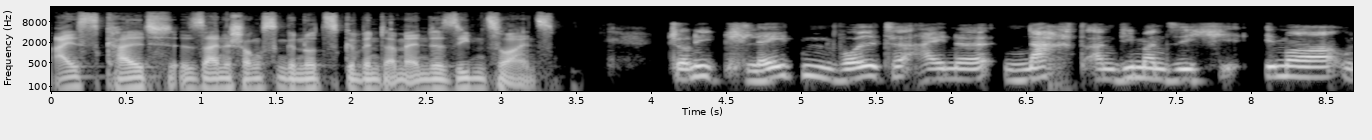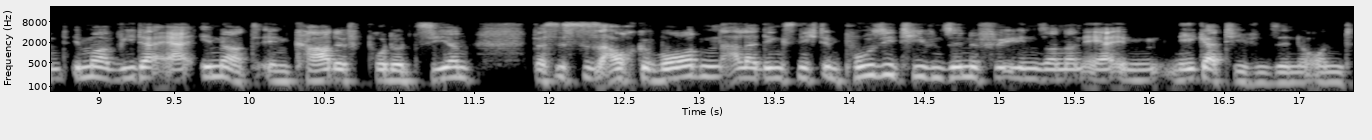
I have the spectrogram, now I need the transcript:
eiskalt seine Chancen genutzt, gewinnt am Ende 7 zu 1. Johnny Clayton wollte eine Nacht, an die man sich immer und immer wieder erinnert, in Cardiff produzieren. Das ist es auch geworden, allerdings nicht im positiven Sinne für ihn, sondern eher im negativen Sinne. Und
